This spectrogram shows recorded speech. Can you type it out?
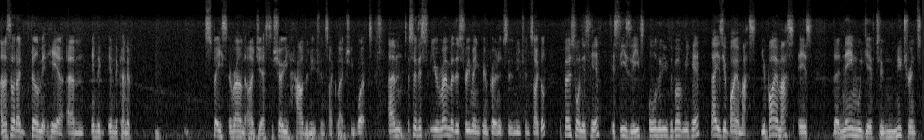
And I thought I'd film it here um, in the in the kind of space around RGS to show you how the nutrient cycle actually works. Um, so this, you remember there's three main components to the nutrient cycle. The first one is here, it's these leaves, all the leaves above me here, that is your biomass. Your biomass is the name we give to nutrients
